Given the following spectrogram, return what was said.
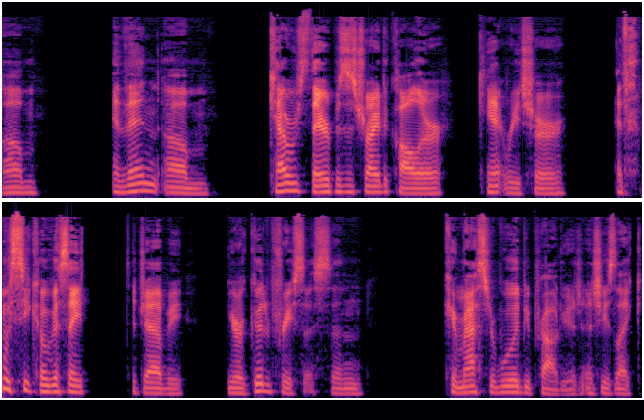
know. Um and then um Kaoru's therapist is trying to call her, can't reach her. And then we see Koga say to Jabi, You're a good priestess, and your master would be proud of you. And she's like,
